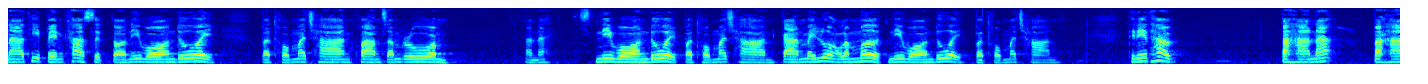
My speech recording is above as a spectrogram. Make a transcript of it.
นาที่เป็นค่าศึกต่อนิวรณ์ด้วยปฐมฌานความสำรวมนนะนิวรณ์ด้วยปฐมฌานการไม่ล่วงละเมิดนิวรณ์ด้วยปฐมฌานทีนี้ถ้าปหานะ ปหา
